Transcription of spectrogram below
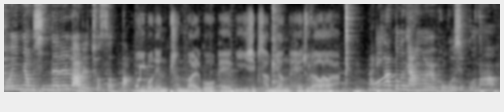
서인영 신데렐라를 쳤었다. 이번엔 준 말고 123냥 해주라. 아리가또 냥을 보고 싶구나.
